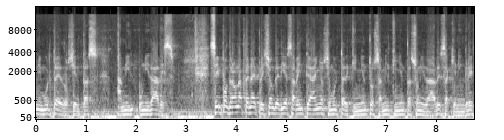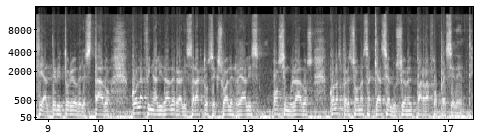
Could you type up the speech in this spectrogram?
y multa de 200 a 1000 unidades. Se impondrá una pena de prisión de 10 a 20 años y multa de 500 a 1.500 unidades a quien ingrese al territorio del Estado con la finalidad de realizar actos sexuales reales o simulados con las personas a que hace alusión el párrafo precedente.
